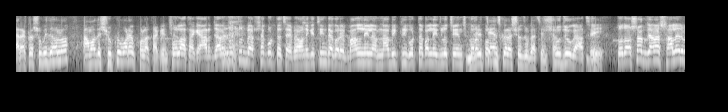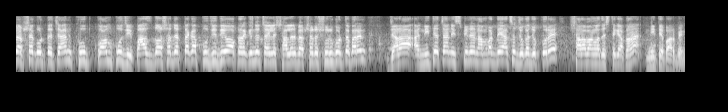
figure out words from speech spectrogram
আর একটা সুবিধা হলো আমাদের শুক্রবারে খোলা থাকে খোলা থাকে। আর যারা নতুন ব্যবসা করতে চায় ভাই অনেকে চিন্তা করে মাল নিলাম না বিক্রি করতে পারলে এগুলো চেঞ্জ করার চেঞ্জ করার সুযোগ আছে সুযোগ আছে। তো দর্শক যারা শালের ব্যবসা করতে চান খুব কম পুঁজি পাঁচ দশ হাজার টাকা পুঁজি দিয়েও আপনারা কিন্তু চাইলে শালের ব্যবসাটা শুরু করতে পারেন। যারা নিতে চান স্ক্রিনে নাম্বার দেওয়া আছে যোগাযোগ করে সারা বাংলাদেশ থেকে আপনারা নিতে পারবেন।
